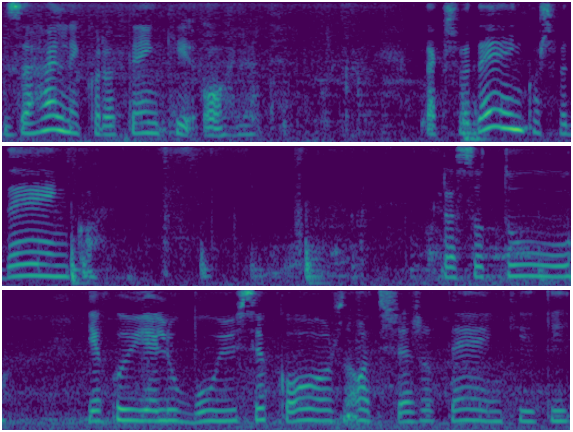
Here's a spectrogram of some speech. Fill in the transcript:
Загальний коротенький огляд. Так, швиденько, швиденько. Красоту, якою я любуюся кожного. От ще жовтенький, який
